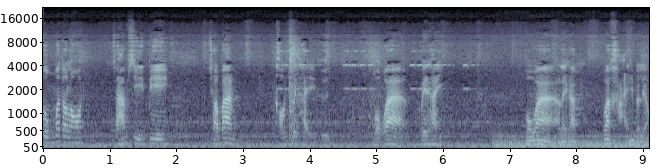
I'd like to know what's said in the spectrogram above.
ส่งมาตลอด สามสี่ปี ชาวบ้านเขาจะไปไถ่คืนบอกว่าไม่ให้ เพราะว่าอะไรครับว่าขายให้ไปแล้ว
